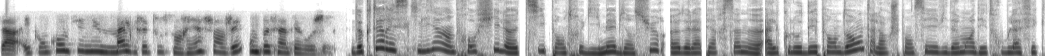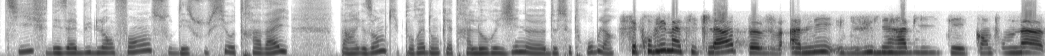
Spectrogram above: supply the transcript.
ça et qu'on continue malgré tout sans rien changer, on peut s'interroger. Docteur, est-ce qu'il y a un profil type, entre guillemets, bien sûr, euh, de la personne alcoolodépendante? Alors je pensais évidemment à des troubles affectifs, des abus de l'enfance ou des soucis au travail, par exemple, qui pourraient donc être à l'origine euh, de ce trouble. Ces problématiques-là peuvent amener une vue vulnérabilité. Quand on a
